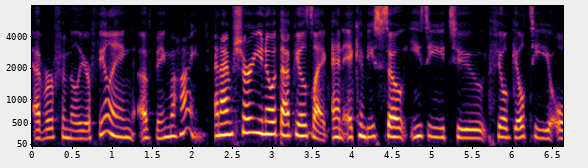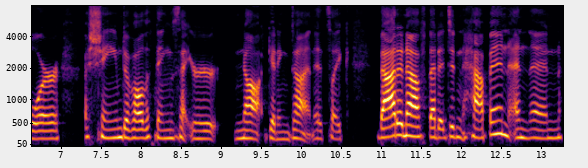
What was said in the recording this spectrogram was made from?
ever familiar feeling of being behind. And I'm sure you know what that feels like. And it can be so easy to feel guilty or ashamed of all the things that you're not getting done. It's like bad enough that it didn't happen. And then,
